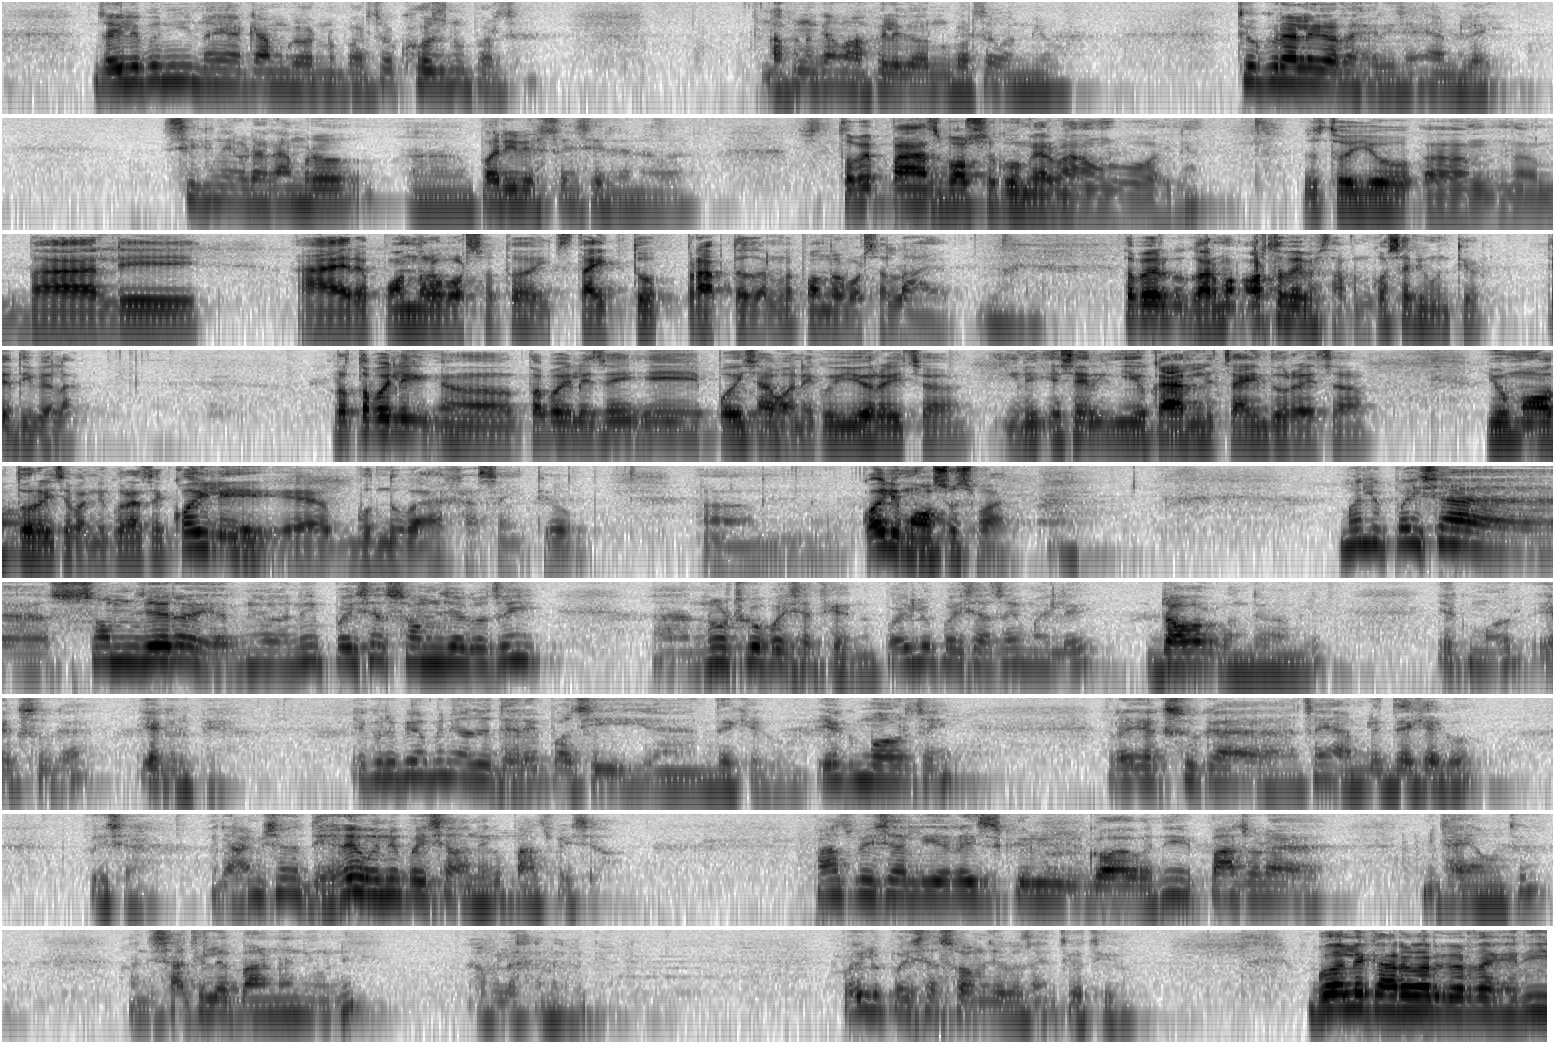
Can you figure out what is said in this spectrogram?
जहिले पनि नयाँ काम गर्नुपर्छ खोज्नुपर्छ आफ्नो काम आफैले गर्नुपर्छ भन्ने हो। त्यो कुराले गर्दाखेरि चाहिँ हामीलाई सिक्ने एउटा राम्रो परिवेश चाहिँ सिर्जना भयो। तपाईँ पाँच वर्षको उमेरमा आउनुभयो होइन जस्तो यो बाले आएर पन्ध्र वर्ष त स्थायित्व प्राप्त गर्नलाई पन्ध्र वर्ष लाग्यो। तपाईँहरूको घरमा अर्थव्यवस्थापन कसरी हुन्थ्यो त्यति बेला? र तपाईँले तपाईँले चाहिँ ए पैसा भनेको यो रहेछ यसरी यो कारणले चाहिँदो रहेछ यो महत्त्व रहेछ भन्ने कुरा चाहिँ कहिले बुझ्नुभयो खास त्यो कहिले महसुस भयो? मैले पैसा सम्झेर हेर्ने हो भने पैसा सम्झेको चाहिँ नोटको पैसा थिएन। पहिलो पैसा चाहिँ मैले डबल भन्थ्यौँ हामीले। एक मोहर एक सुगा एक रुपियाँ। एक रुपियाँ पनि अझै धेरै पछि देखेको। एक मोहर चाहिँ र एक सुगा चाहिँ हामीले देखेको पैसा। र हामीसँग धेरै हुने पैसा भनेको पाँच पैसा हो। पाँच पैसा लिएर स्कुल गयो भने पाँचवटा मिठाई आउँथ्यो। अनि साथीलाई बाँड्न नि हुने आफूलाई खाना पनि पहिलो पैसा सम्झेको चाहिँ त्यो थियो। बुवाले कारोबार गर्दाखेरि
